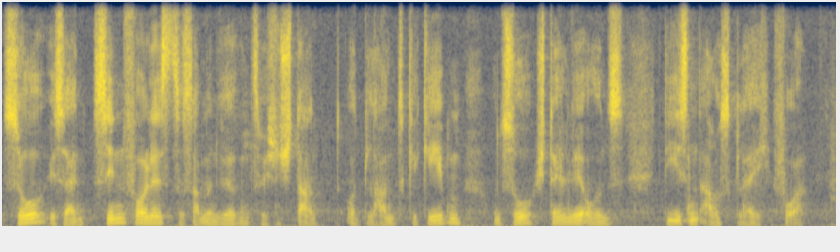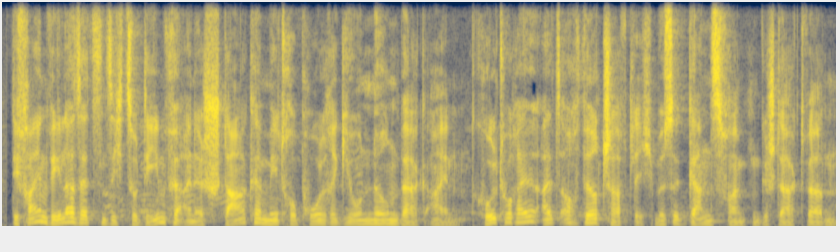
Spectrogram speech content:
So ist ein sinnvolles Zusammenwirken zwischen Stadt und Land gegeben. Und so stellen wir uns diesen Ausgleich vor. Die Freien Wähler setzen sich zudem für eine starke Metropolregion Nürnberg ein. Kulturell als auch wirtschaftlich müsse ganz Franken gestärkt werden.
